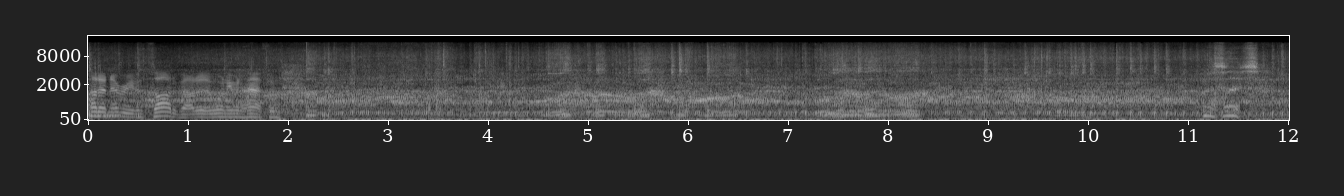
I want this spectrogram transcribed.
Had I never even thought about it, it wouldn't even happen. What is this?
